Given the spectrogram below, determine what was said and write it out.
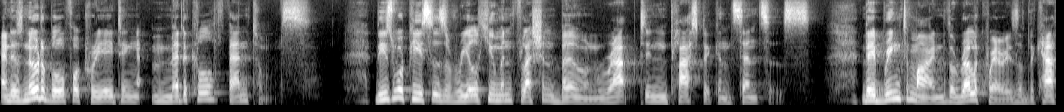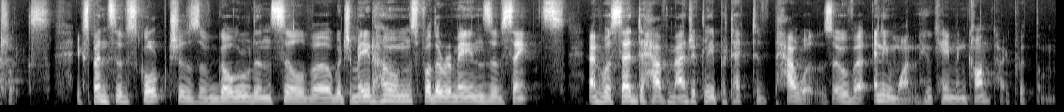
and is notable for creating medical phantoms. These were pieces of real human flesh and bone wrapped in plastic and sensors. They bring to mind the reliquaries of the Catholics, expensive sculptures of gold and silver which made homes for the remains of saints, and were said to have magically protective powers over anyone who came in contact with them.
